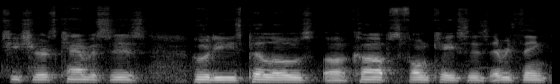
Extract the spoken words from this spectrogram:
t-shirts, canvases, hoodies, pillows, uh, cups, phone cases, everything.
